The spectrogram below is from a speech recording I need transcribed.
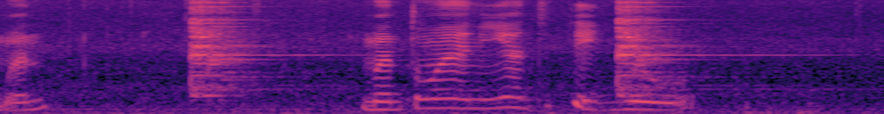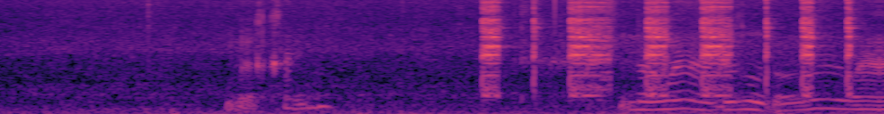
เหมือน เหมือนตัวอันนี้อาจจะติดอยู่ เหมือนคันน้องว่าเราจะถูกตรงนี้วา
